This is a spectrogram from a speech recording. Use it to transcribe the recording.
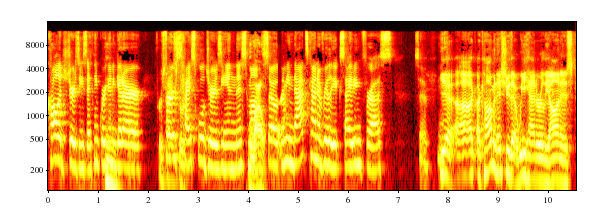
college jerseys. I think we're mm. going to get our first, first high, school. high, school. jersey in this month. Wow. So, I mean, that's kind of really exciting for us. So yeah, yeah a, a, common issue that we had early on is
